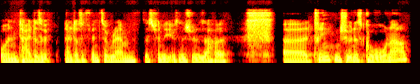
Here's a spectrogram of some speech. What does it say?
und teilt das, teilt das auf Instagram. Das finde ich ist eine schöne Sache. Äh, trinkt ein schönes Corona,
